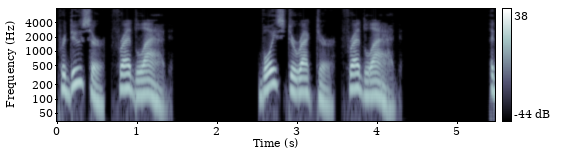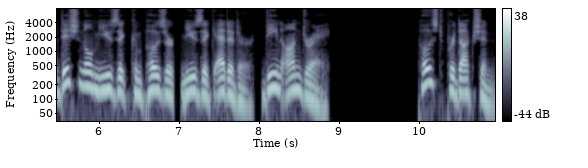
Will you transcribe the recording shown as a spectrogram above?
Producer: Fred Ladd. Voice director: Fred Ladd. Additional music composer, music editor, Dean Andre. Post-production,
